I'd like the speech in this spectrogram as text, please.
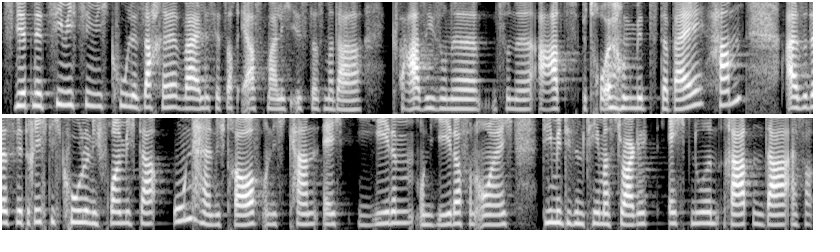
es wird eine ziemlich, ziemlich coole Sache, weil es jetzt auch erstmalig ist, dass wir da quasi so eine, so eine Art Betreuung mit dabei haben. Also das wird richtig cool und ich freue mich da unheimlich drauf und ich kann echt jedem und jeder von euch, die mit diesem Thema struggelt, echt nur raten, da einfach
